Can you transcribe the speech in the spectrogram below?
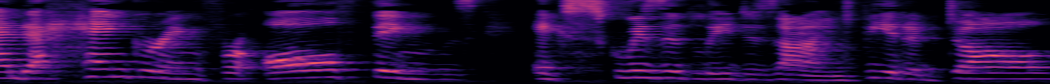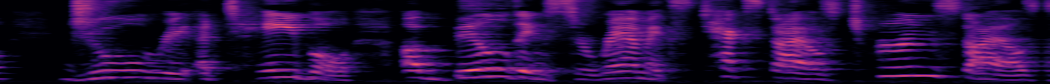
and a hankering for all things exquisitely designed, be it a doll, jewelry, a table, a building, ceramics, textiles, turnstiles,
